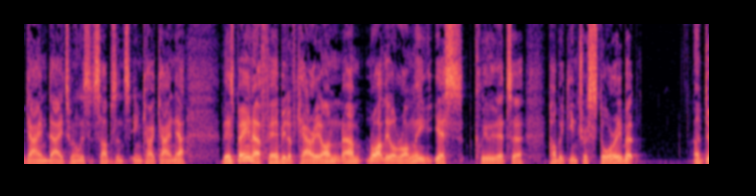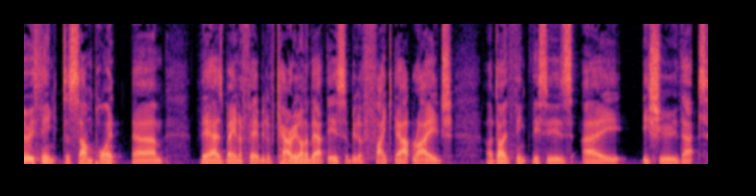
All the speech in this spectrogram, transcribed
game day to an illicit substance in cocaine. Now, there's been a fair bit of carry on, um, rightly or wrongly. Yes, clearly that's a public interest story, but I do think to some point um, there has been a fair bit of carry on about this, a bit of fake outrage. I don't think this is a issue that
